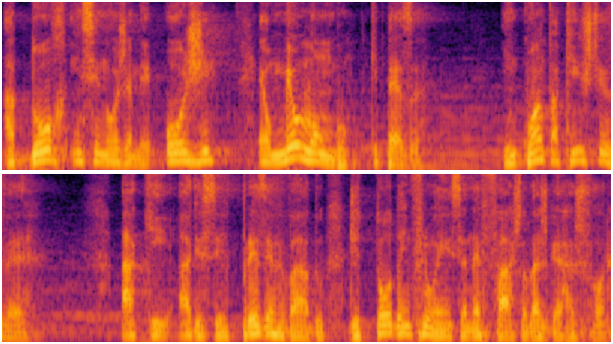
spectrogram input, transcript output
A dor ensinou a gemer. Hoje é o meu lombo que pesa. Enquanto aqui estiver, aqui há de ser preservado de toda a influência nefasta das guerras fora.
